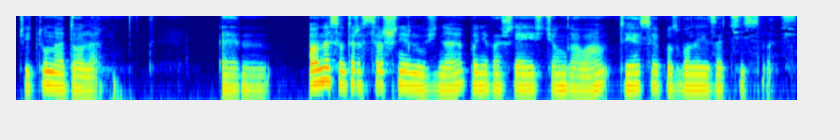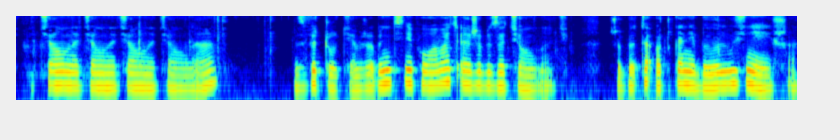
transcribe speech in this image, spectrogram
Czyli tu na dole. Um, one są teraz strasznie luźne, ponieważ ja je ściągałam, to ja sobie pozwolę je zacisnąć. Ciągnę, ciągnę, ciągnę, ciągnę z wyczuciem, żeby nic nie połamać, ale żeby zaciągnąć, żeby te oczka nie były luźniejsze.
